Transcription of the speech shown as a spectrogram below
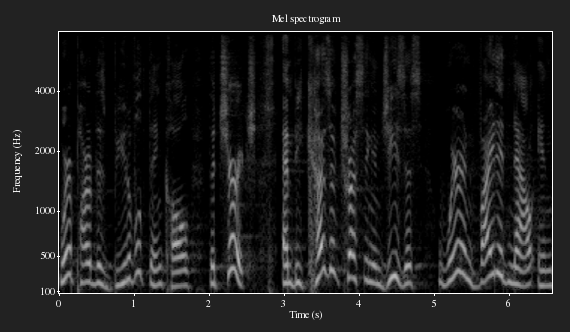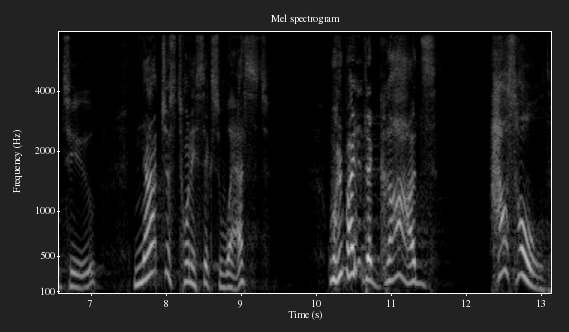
we're a part of this beautiful thing called the church. And because of trusting in Jesus, we're invited now into not just 26 West, we're invited to God's household.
